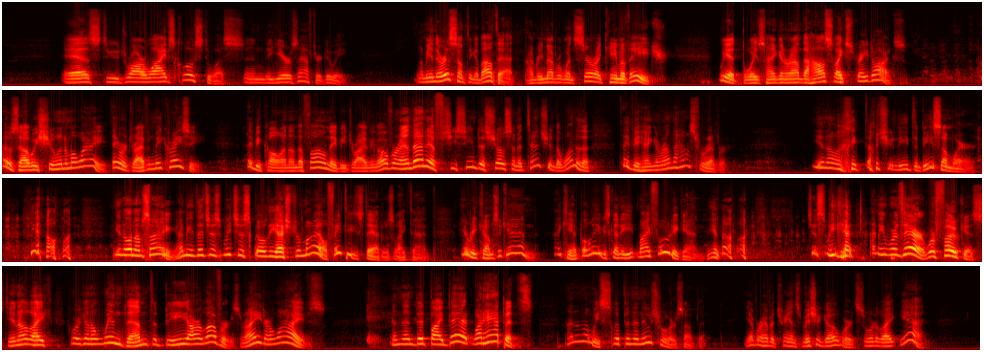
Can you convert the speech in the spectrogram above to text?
as to draw our wives close to us in the years after, do we? I mean, there is something about that. I remember when Sarah came of age, we had boys hanging around the house like stray dogs. I was always shooing them away. They were driving me crazy. They'd be calling on the phone, they'd be driving over, and then if she seemed to show some attention to one of them, they'd be hanging around the house forever. You know, like, don't you need to be somewhere? You know, you know what I'm saying? I mean, they just we just go the extra mile. Faithy's dad was like that. Here he comes again. I can't believe he's going to eat my food again. You know, just we get. I mean, we're there. We're focused. You know, like we're going to win them to be our lovers, right? Our wives. And then bit by bit, what happens? I don't know. We slip into neutral or something. You ever have a transmission go where it's sort of like, yeah,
